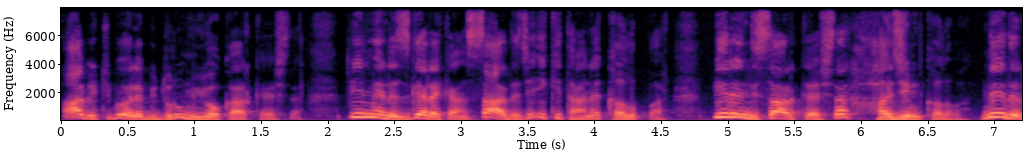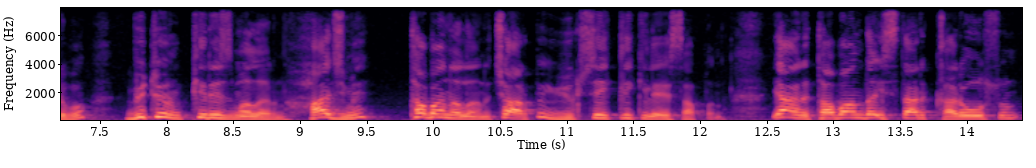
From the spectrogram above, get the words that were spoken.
Halbuki böyle bir durum yok arkadaşlar. Bilmeniz gereken sadece iki tane kalıp var. Birincisi arkadaşlar hacim kalıbı. Nedir bu? Bütün prizmaların hacmi taban alanı çarpı yükseklik ile hesaplanır. Yani tabanda ister kare olsun,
